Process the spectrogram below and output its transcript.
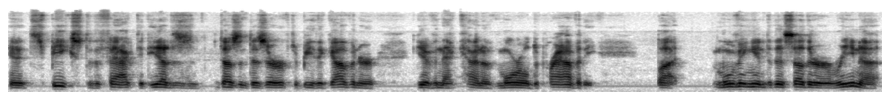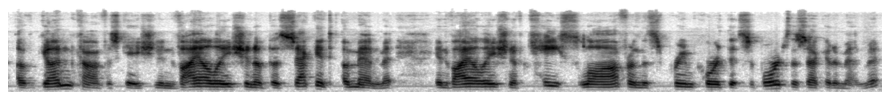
And it speaks to the fact that he doesn't, doesn't deserve to be the governor given that kind of moral depravity. But moving into this other arena of gun confiscation in violation of the Second Amendment, in violation of case law from the Supreme Court that supports the Second Amendment.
